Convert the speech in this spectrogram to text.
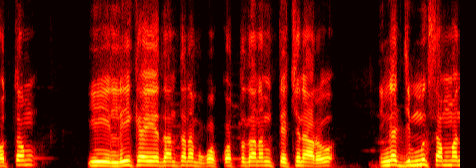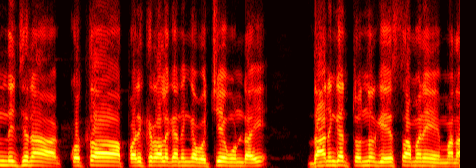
మొత్తం ఈ లీక్ అయ్యేదంతా ఒక కొత్తదనం తెచ్చినారు. ఇంకా జిమ్కి సంబంధించిన కొత్త పరికరాలు కనుక వచ్చే ఉన్నాయి దాని కానీ తొందరగా వేస్తామని మన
